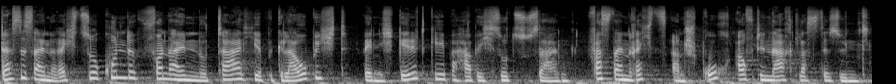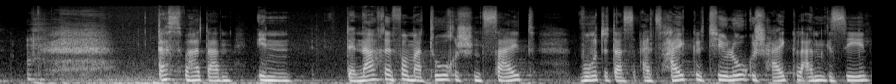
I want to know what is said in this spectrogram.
Das ist eine Rechtsurkunde von einem Notar hier beglaubigt. Wenn ich Geld gebe, habe ich sozusagen fast einen Rechtsanspruch auf den Nachlass der Sünden. Das war dann in der nachreformatorischen Zeit wurde das als heikel, theologisch heikel angesehen.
